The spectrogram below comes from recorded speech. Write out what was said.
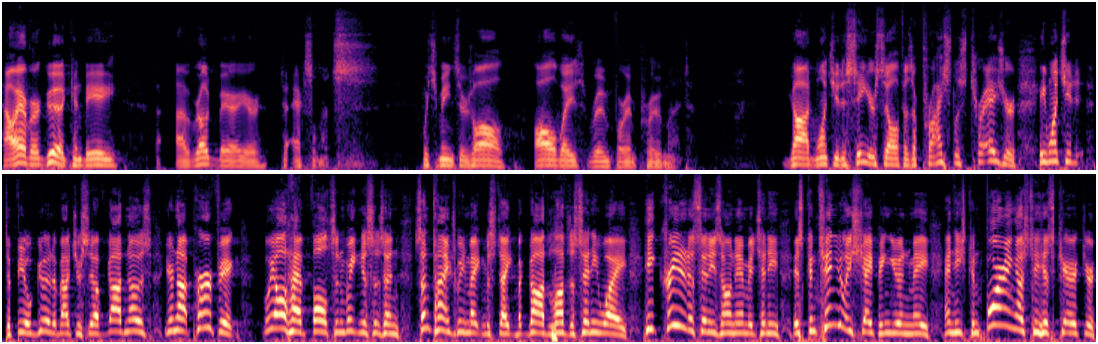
However, good can be a road barrier to excellence, which means there's all always room for improvement. God wants you to see yourself as a priceless treasure. He wants you to feel good about yourself. God knows you're not perfect. We all have faults and weaknesses, and sometimes we make mistakes, but God loves us anyway. He created us in His own image, and He is continually shaping you and me, and He's conforming us to His character,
